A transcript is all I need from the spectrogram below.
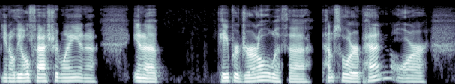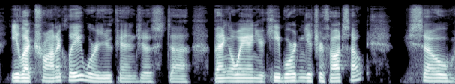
you know the old fashioned way in a in a paper journal with a pencil or a pen or electronically where you can just uh, bang away on your keyboard and get your thoughts out. So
